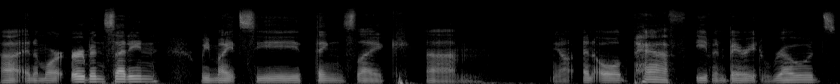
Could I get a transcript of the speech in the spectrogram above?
Uh, in a more urban setting, we might see things like um, you know an old path, even buried roads,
